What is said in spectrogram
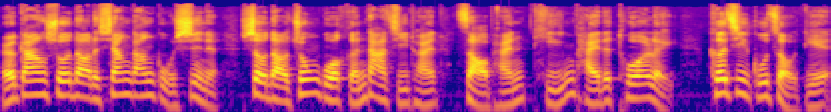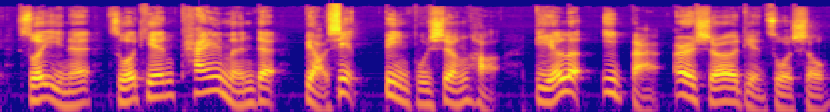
而刚刚说到的香港股市呢，受到中国恒大集团早盘停牌的拖累，科技股走跌，所以呢，昨天开门的表现并不是很好，跌了一百二十二点做收。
